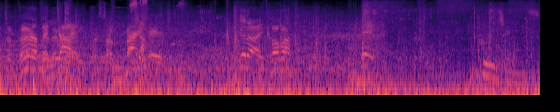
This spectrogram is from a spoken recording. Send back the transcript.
It's a perfect day for some mayhem. G'day, Cobber. Greetings.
